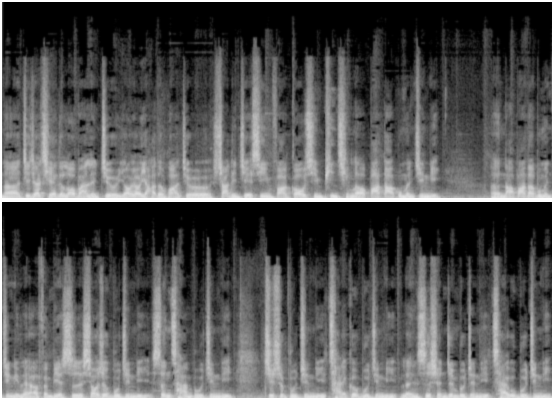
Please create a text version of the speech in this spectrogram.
那这家企业的老板呢，就咬咬牙的话，就下定决心发高薪聘请了八大部门经理。呃，哪八大部门经理呢？啊，分别是销售部经理、生产部经理、技术部经理、采购部经理、人事行政部经理、财务部经理、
